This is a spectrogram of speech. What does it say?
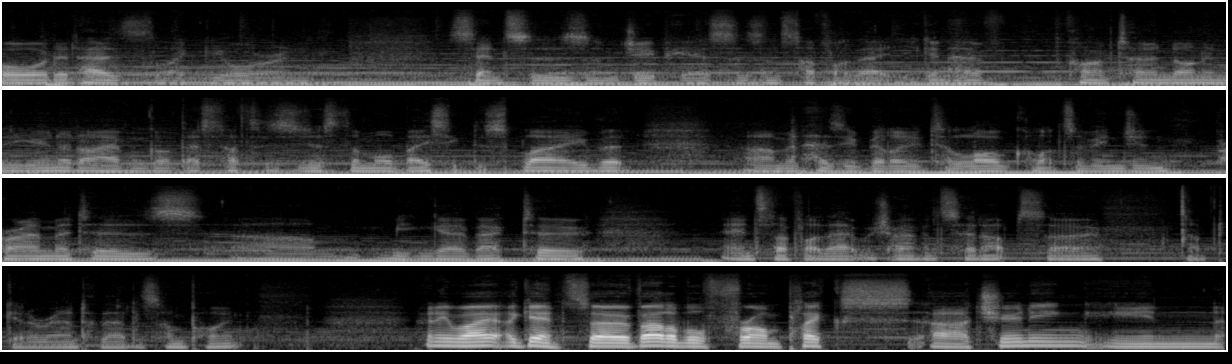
board. It has like urine sensors and GPSs and stuff like that. You can have kind of turned on in the unit. I haven't got that stuff. This is just the more basic display, but um, it has the ability to log lots of engine parameters. Um, you can go back to and stuff like that, which I haven't set up. So I'll have to get around to that at some point. Anyway, again, so available from Plex uh, Tuning in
